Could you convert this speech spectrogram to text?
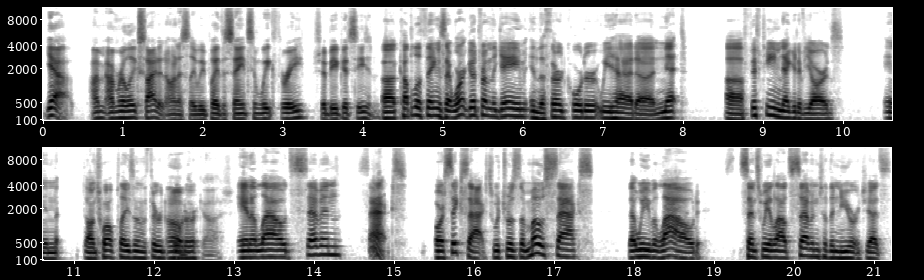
yeah, I'm I'm really excited. Honestly, we play the Saints in Week Three. Should be a good season. A couple of things that weren't good from the game in the third quarter. We had uh, net uh, 15 negative yards in on 12 plays in the third oh quarter my gosh. and allowed seven sacks or six sacks, which was the most sacks that we've allowed since we allowed seven to the New York Jets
